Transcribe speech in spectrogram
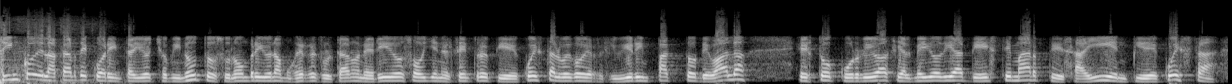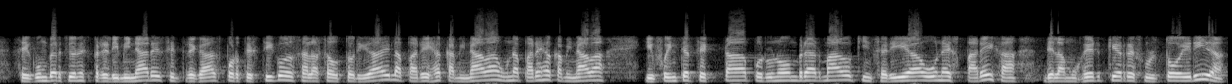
5 de la tarde, 48 minutos. Un hombre y una mujer resultaron heridos hoy en el centro de Piedecuesta luego de recibir impactos de bala. Esto ocurrió hacia el mediodía de este martes, ahí en Piedecuesta. Según versiones preliminares entregadas por testigos a las autoridades, la pareja caminaba, una pareja caminaba y fue interceptada por un hombre armado, quien sería una expareja de la mujer que resultó herida.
